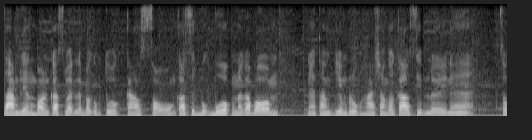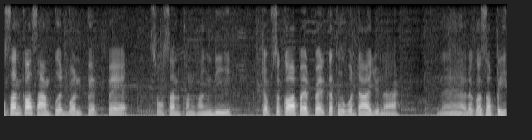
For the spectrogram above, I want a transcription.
93 เลี้ยงบอล 91 และบอลกับตัว 92 90 บวกบวกนะครับผมนะทำเกมรุกหาช่องก็ 90 เลยนะฮะส่งสั้น93เปิดบอล88ส่งสั้นค่อนข้างดี จบสกอร์88 ก็ถือว่าได้อยู่นะนะฮะแล้วก็สปีด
